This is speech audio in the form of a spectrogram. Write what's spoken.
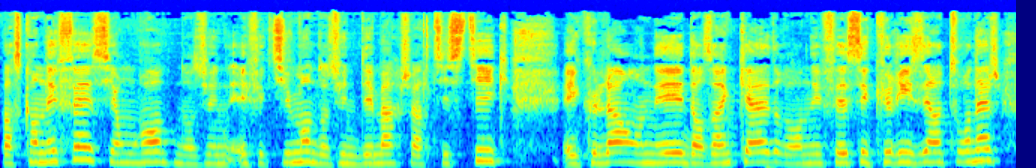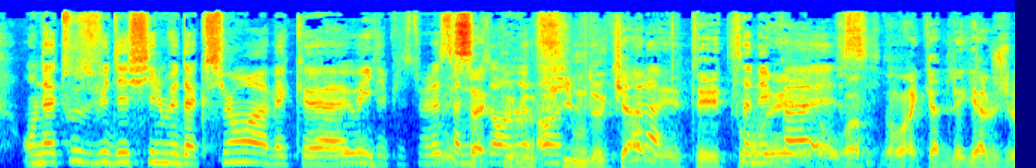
parce qu'en effet, si on rentre dans une, effectivement dans une démarche artistique et que là, on est dans un cadre, en effet, sécurisé un tournage, on a tous vu des films d'action avec, euh, des pistolets. ça, ça que le film de Cannes a été tourné dans, un, cadre légal. Je,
